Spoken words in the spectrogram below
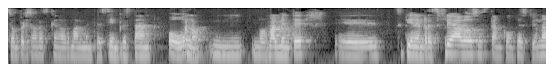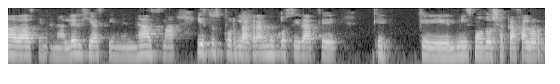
son personas que normalmente siempre están, o bueno, mm, normalmente eh, tienen resfriados, están congestionadas, tienen alergias, tienen asma, y esto es por la gran mucosidad que, que, que el mismo dosha kapha lo,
